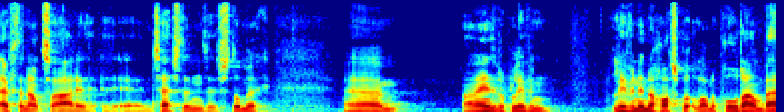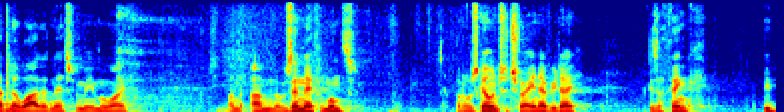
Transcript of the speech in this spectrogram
everything outside, her, her intestines, her stomach. Um, and I ended up living living in a hospital on a pull down bed, no wider than this for me and my wife. And, and I was in there for months. But I was going to train every day because I think they,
